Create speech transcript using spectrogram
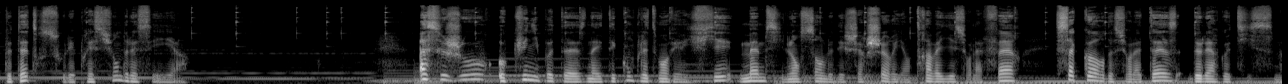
peut-être sous les pressions de la CIA. À ce jour, aucune hypothèse n'a été complètement vérifiée, même si l'ensemble des chercheurs ayant travaillé sur l'affaire s'accordent sur la thèse de l'ergotisme.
